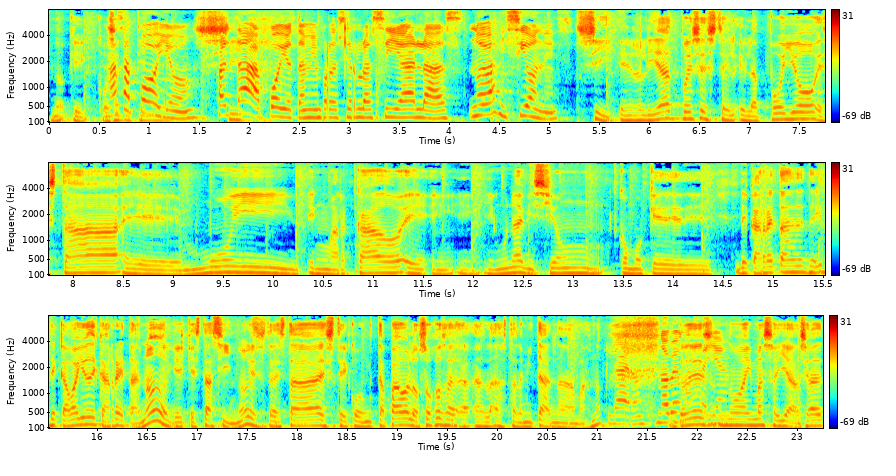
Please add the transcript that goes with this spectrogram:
¿no? Que cosa Más que apoyo. Falta apoyo también, por decirlo así, a las nuevas visiones. Sí, en realidad pues este, el, el apoyo está eh, muy enmarcado eh, en, en- en una visión como que de, de carreta, de, de caballo de carreta, ¿no? Que, que está así, ¿no? Está, está este, con tapado los ojos a- a- hasta la mitad nada más, ¿no? Claro, no Entonces allá. no hay más allá. O sea,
